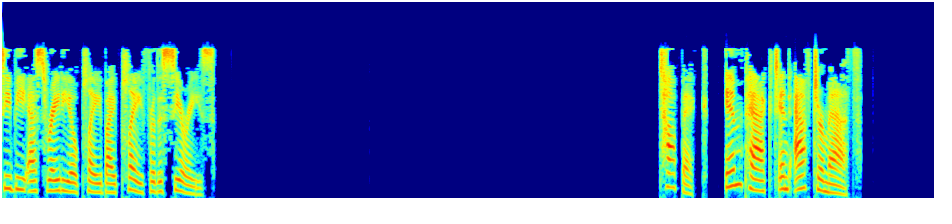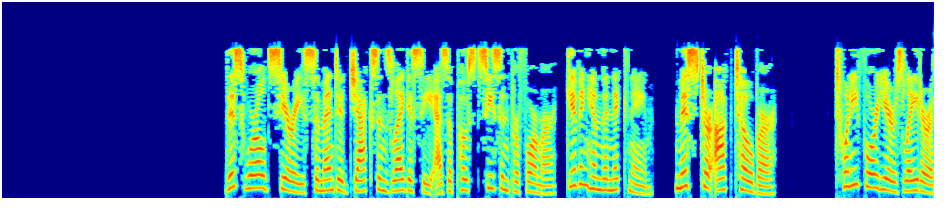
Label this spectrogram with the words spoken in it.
CBS radio play-by-play -play for the series. Topic. Impact and aftermath This World Series cemented Jackson's legacy as a postseason performer, giving him the nickname, Mr. October. 24 years later a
